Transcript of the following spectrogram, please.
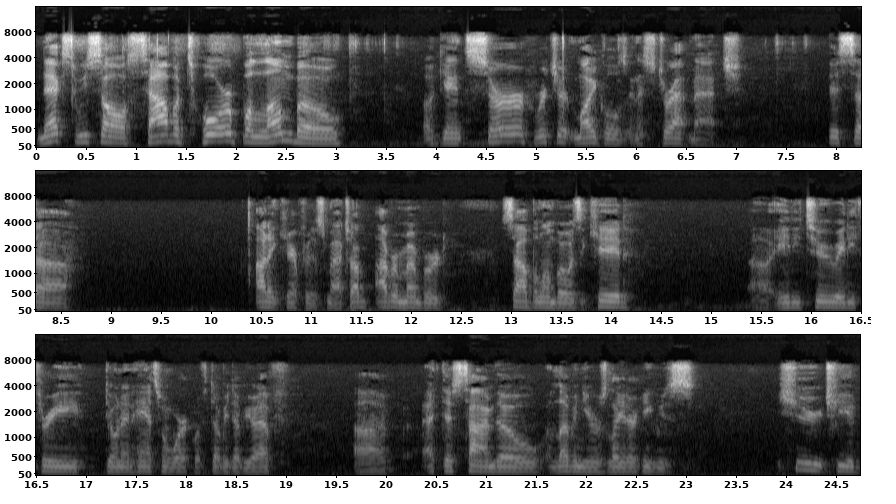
Next, we saw Salvatore Palumbo against Sir Richard Michaels in a strap match. This, uh, I didn't care for this match. I, I remembered Sal Palumbo as a kid, uh, 82, 83, doing enhancement work with WWF. Uh, at this time, though, 11 years later, he was huge. He had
